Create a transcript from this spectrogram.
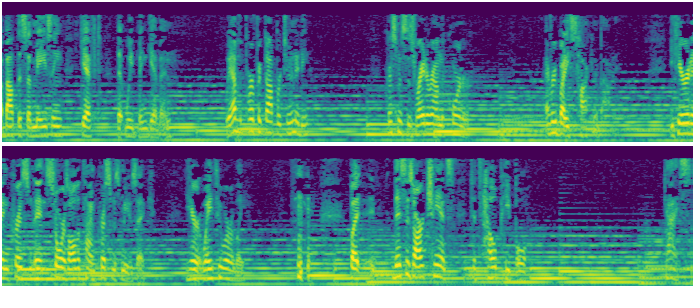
about this amazing gift that we've been given? We have the perfect opportunity. Christmas is right around the corner. everybody's talking about it. You hear it in, Chris, in stores all the time, Christmas music. You hear it way too early. but this is our chance to tell people, guys,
